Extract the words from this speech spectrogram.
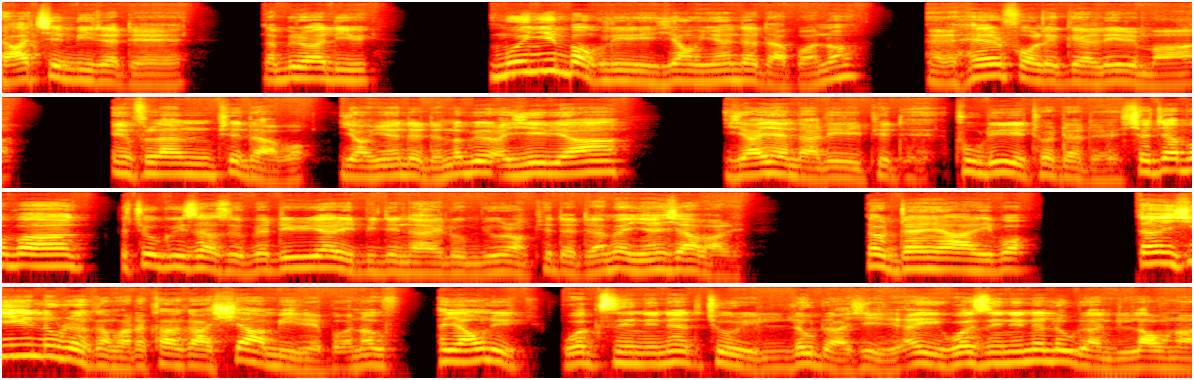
ဓာတ်ချစ်မိတတ်တယ်နောက်ပြီးတော့ဒီမွေးညင်းပေါက်ကလေးတွေရောင်ရမ်းတတ်တာပေါ့နော်အဲ hair follicle လေးတွေမှာ inflammation ဖြစ်တာပေါ့ရောင်ရမ်းတတ်တယ်နောက်ပြီးတော့အရေပြားရရန်တာလေးတွေဖြစ်တယ်အဖုလေးတွေထွက်တတ်တယ်ရှာကြပပတချို့ကိစ္စဆိုဘက်တီးရီးယားတွေပြီးတင်တာတွေလိုမျိုးတော့ဖြစ်တယ်ဒါပေမဲ့ရမ်းရှားပါတယ်နောက်ဒဏ်ရာတွေပေါ့ တန်ရှင်းလုပ်တဲ့အခါမှာတစ်ခါခါရှမိတယ်ပေါ့နောက်ဖျောင်းတွေ vaccine တွေနဲ့တချို့တွေလောက်တာရှိတယ်အဲ့ဒီ vaccine တွေနဲ့လောက်တာလောင်တာ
